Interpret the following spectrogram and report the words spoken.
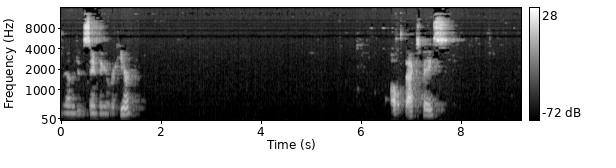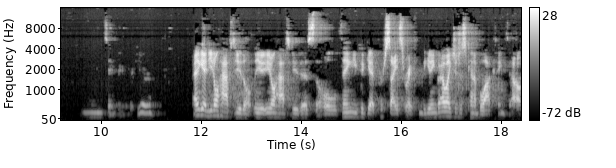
And I'm going to do the same thing over here. Alt backspace. Mm, same thing over here. And again, you don't have to do the you don't have to do this the whole thing. You could get precise right from the beginning, but I like to just kind of block things out.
